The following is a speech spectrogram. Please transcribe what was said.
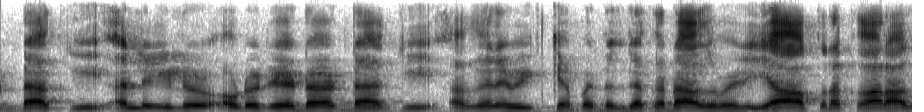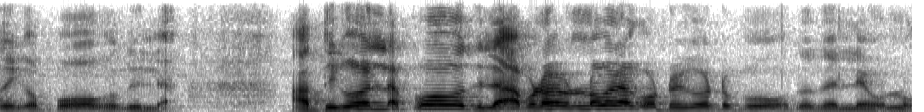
ഉണ്ടാക്കി അല്ലെങ്കിൽ അവിടെ ഒരു ഇടം ഉണ്ടാക്കി അങ്ങനെ വിൽക്കാൻ പറ്റുന്നില്ല കാരണം അതുവഴി യാത്രക്കാർ അധികം പോകുന്നില്ല. അധികമല്ല പോകുന്നില്ല. അവിടെ ഉള്ളവർ അങ്ങോട്ടും ഇങ്ങോട്ടും പോകുന്നതല്ലേ ഉള്ളൂ.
